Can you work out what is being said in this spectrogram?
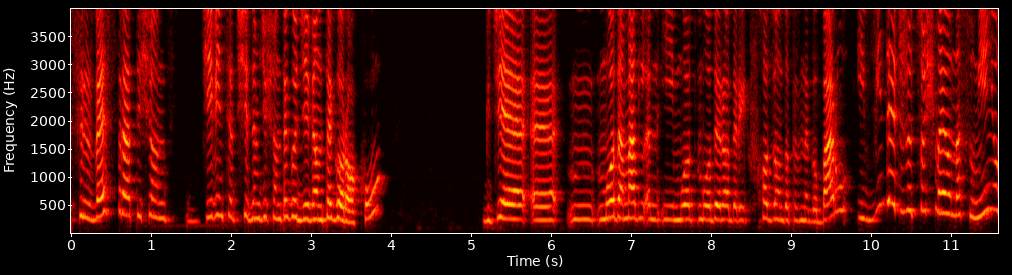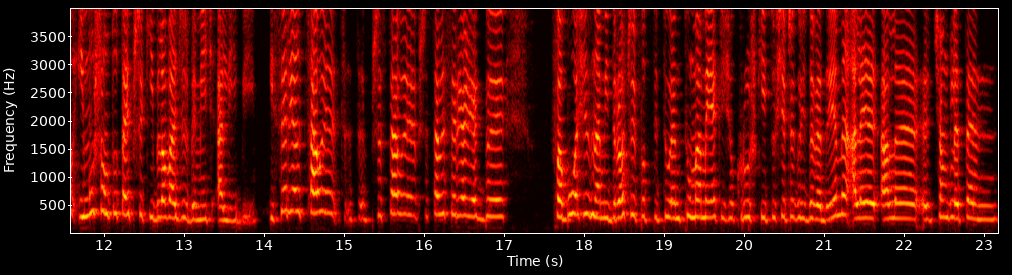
Sylwestra 1979 roku, gdzie e, m, młoda Madeleine i młod, młody Roderick wchodzą do pewnego baru i widać, że coś mają na sumieniu i muszą tutaj przekiblować, żeby mieć alibi. I serial cały, przez, cały, przez cały serial jakby fabuła się z nami droczy pod tytułem tu mamy jakieś okruszki, tu się czegoś dowiadujemy, ale, ale ciągle ten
